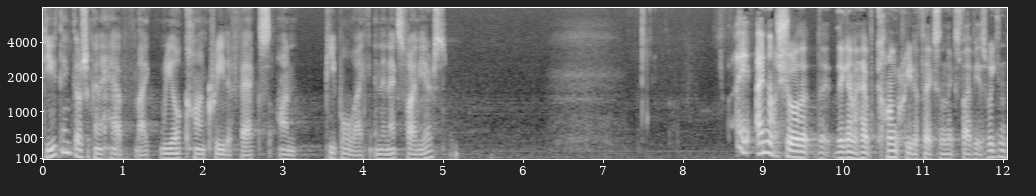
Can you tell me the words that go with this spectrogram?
do you think those are going to have like real concrete effects on people like in the next five years? I, am not sure that they're going to have concrete effects in the next five years. We can,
